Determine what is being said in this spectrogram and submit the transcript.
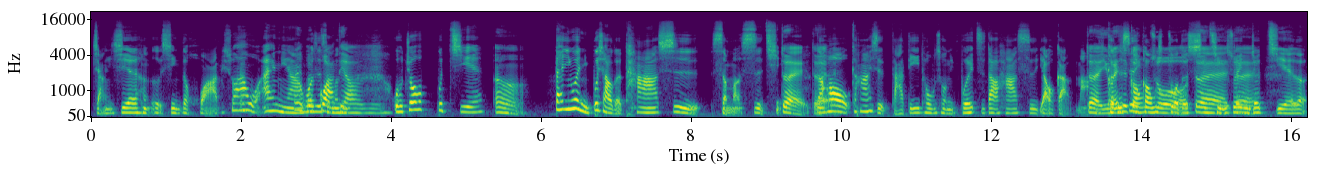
讲一些很恶心的话，比如说啊，我爱你啊，或者什么，我就不接。嗯。但因为你不晓得他是什么事情，对，然后刚开始打第一通的时候，你不会知道他是要干嘛，对，可能是工作的事情，所以你就接了。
